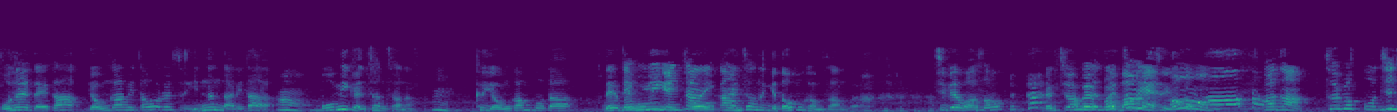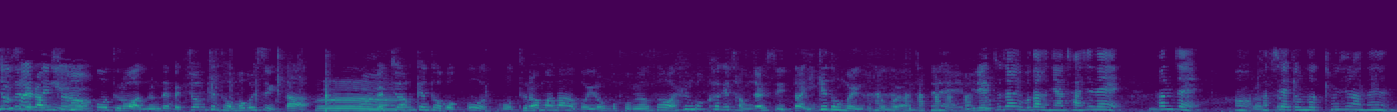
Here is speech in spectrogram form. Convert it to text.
오늘 내가 영감이 떠오를 수 있는 날이다. 어. 몸이 괜찮잖아. 음. 그 영감보다 내, 내 몸이 괜찮으니까. 어, 괜찮은 게 너무 감사한 거야. 집에 와서 맥주 한 멀- 캔더 먹을. 수 있어. 어. 맞아. 술 먹고 친구들이랑 설득이, 술 어. 먹고 들어왔는데 맥주 한 캔 더 먹을 수 있다. 음. 맥주 한 캔 더 먹고 뭐 드라마나 뭐 이런 거 보면서 행복하게 잠잘 수 있다. 이게 너무 행복한 거야. 네, 미래 투자기보다 그냥 자신의 현재 어, 그렇죠. 가치에 좀 더 충실하는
